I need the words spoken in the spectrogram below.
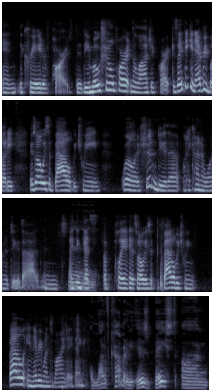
and the creative part, the, the emotional part and the logic part. Because I think in everybody, there's always a battle between well, I shouldn't do that, but I kind of want to do that. And I think that's mm. a play that's always a battle between battle in everyone's mind, I think. A lot of comedy is based on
